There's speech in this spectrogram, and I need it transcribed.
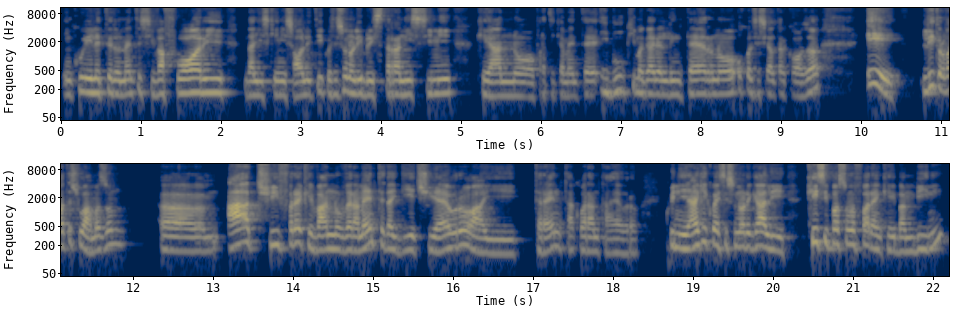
in cui letteralmente si va fuori dagli schemi soliti. Questi sono libri stranissimi che hanno praticamente i buchi magari all'interno o qualsiasi altra cosa e li trovate su Amazon uh, a cifre che vanno veramente dai 10 euro ai 30-40 euro. Quindi anche questi sono regali che si possono fare anche ai bambini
